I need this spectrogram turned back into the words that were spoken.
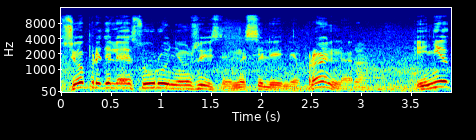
Все определяется уровнем жизни населения, правильно? Да. И нет,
